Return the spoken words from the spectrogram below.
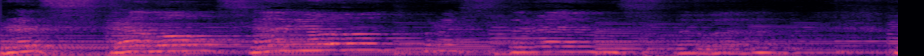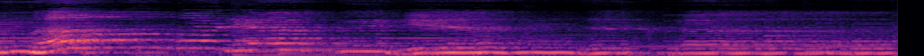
Раскололся лед пространства на морях и реках.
